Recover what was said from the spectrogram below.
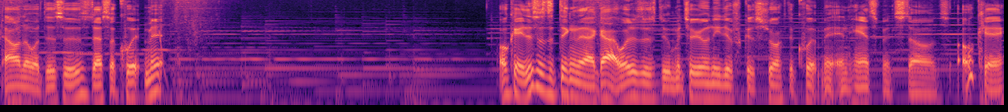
I don't know what this is. That's equipment. Okay, this is the thing that I got. What does this do? Material needed for construct equipment enhancement stones. Okay.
